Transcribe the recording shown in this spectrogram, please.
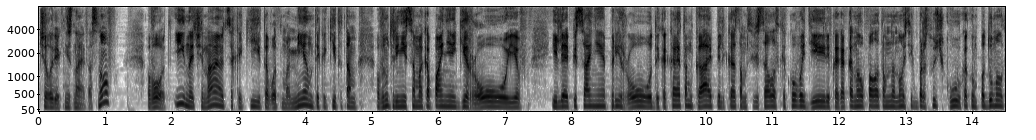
человек не знает основ, вот, и начинаются какие-то вот моменты, какие-то там внутренние самокопания героев или описание природы, какая там капелька там свисала с какого дерева, как она упала там на носик барсучку, как он подумал,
